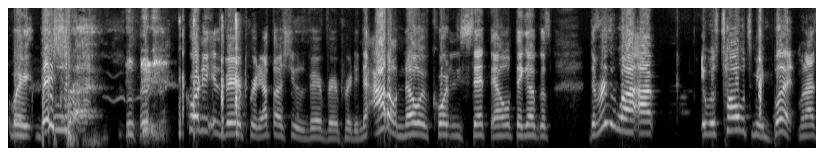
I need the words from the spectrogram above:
Wait, they should. Courtney is very pretty. I thought she was very, very pretty. Now I don't know if Courtney set that whole thing up because the reason why I it was told to me, but when I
